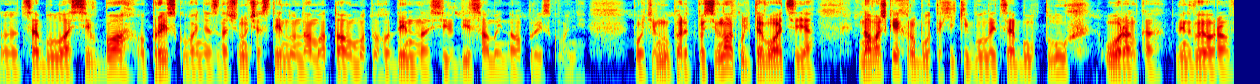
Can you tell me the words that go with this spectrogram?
е, це була сівба, оприскування. Значну частину намотав мотогодин на сівбі, саме на оприскуванні. Потім ну, передпосівна культивація. На важких роботах, які були, це був плуг, оранка. Він виорав.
